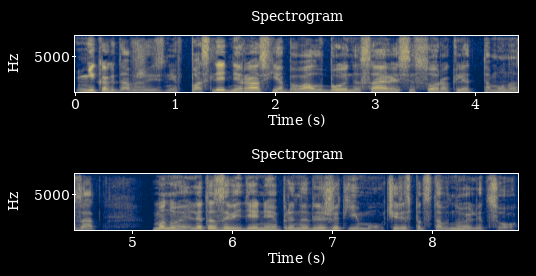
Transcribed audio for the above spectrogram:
Никогда в жизни. В последний раз я бывал в Буэнос-Айресе 40 лет тому назад. Мануэль, это заведение принадлежит ему, через подставное лицо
